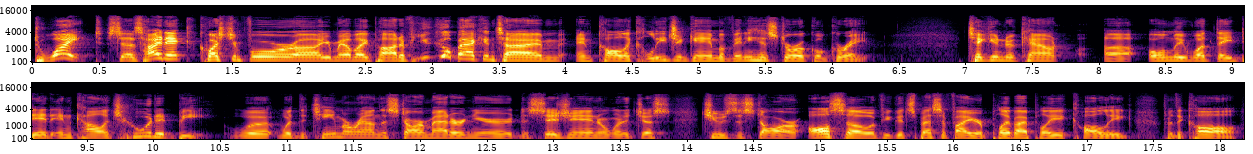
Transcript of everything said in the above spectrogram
Dwight says, "Hi Nick, question for uh, your mailbag pod. If you go back in time and call a collegiate game of any historical great, taking into account uh, only what they did in college, who would it be? would, would the team around the star matter in your decision, or would it just choose the star? Also, if you could specify your play-by-play colleague for the call,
